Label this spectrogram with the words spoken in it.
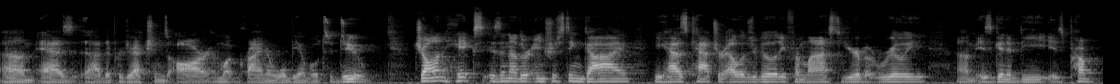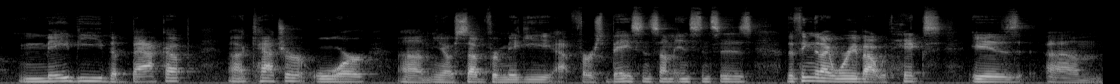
um, as uh, the projections are and what Greiner will be able to do. John Hicks is another interesting guy. He has catcher eligibility from last year, but really um, is going to be is prob maybe the backup uh, catcher or um, you know sub for Miggy at first base in some instances. The thing that I worry about with Hicks is um,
